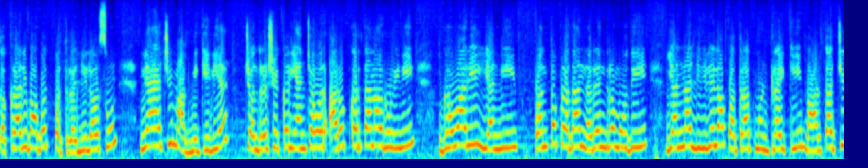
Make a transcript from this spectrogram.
तक्रारीबाबत पत्र लिहिलं असून न्यायाची मागणी केली आहे. चंद्रशेखर यांच्यावर आरोप करताना रोहिणी घवारी यांनी पंतप्रधान नरेंद्र मोदी यांना लिहिलेल्या पत्रात म्हटलंय की भारताची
